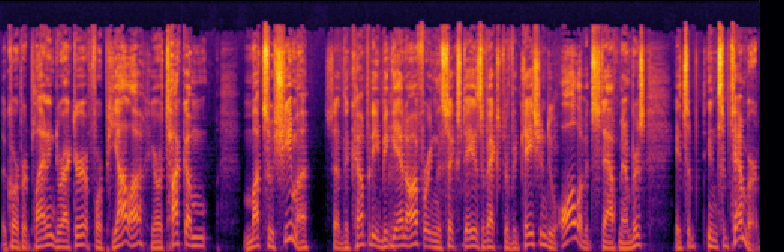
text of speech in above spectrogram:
The corporate planning director for Piala, Hirotaka Matsushima, said the company began offering the six days of extra vacation to all of its staff members in September.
